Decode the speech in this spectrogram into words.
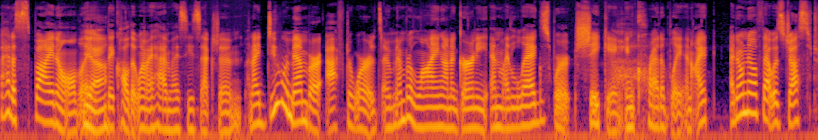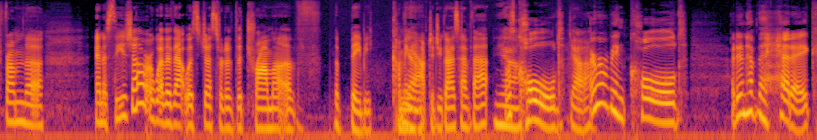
I had a spinal, like Yeah. they called it when I had my C section. And I do remember afterwards, I remember lying on a gurney and my legs were shaking incredibly. And I, I don't know if that was just from the anesthesia or whether that was just sort of the trauma of the baby coming Yeah. out. Did you guys have that? Yeah. It was cold. Yeah. I remember being cold. I didn't have the headache,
